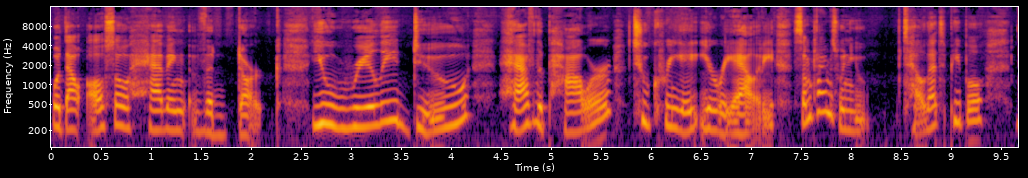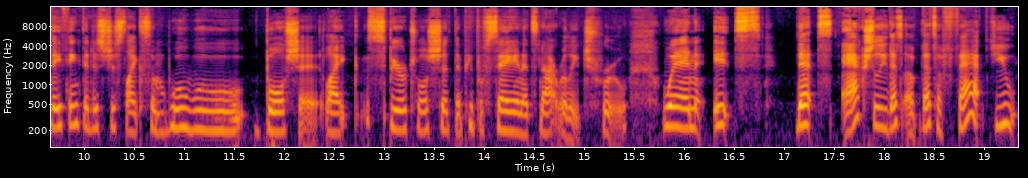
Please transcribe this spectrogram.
without also having the dark. You really do have the power to create your reality. Sometimes when you tell that to people, they think that it's just like some woo woo bullshit, like spiritual shit that people say and it's not really true. When it's that's actually that's a that's a fact. You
